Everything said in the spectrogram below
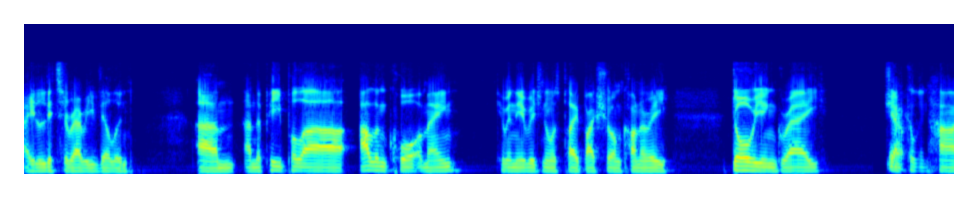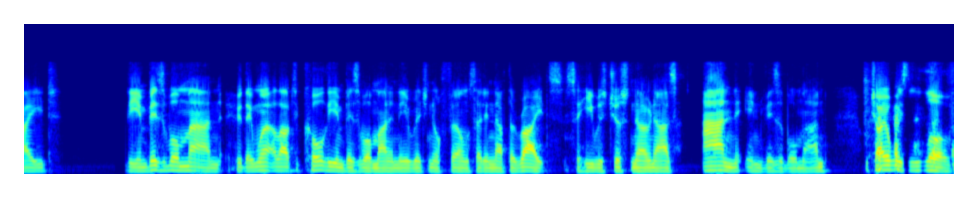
a literary villain. Um, and the people are Alan Quatermain, who in the original was played by Sean Connery, Dorian Gray, Yeah. Jekyll and Hyde, the Invisible Man, who they weren't allowed to call the Invisible Man in the original film, so they didn't have the rights. So he was just known as an Invisible Man, which I always love.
